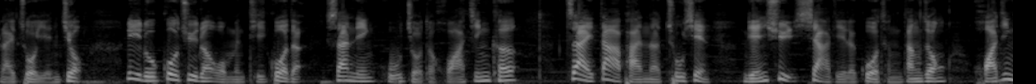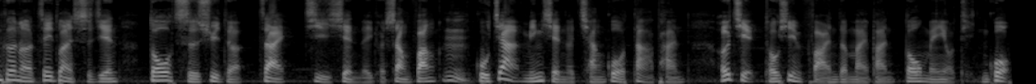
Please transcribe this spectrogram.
来做研究。例如过去呢，我们提过的三零五九的华金科，在大盘呢出现连续下跌的过程当中。华金科呢，这段时间都持续的在季线的一个上方，嗯，股价明显的强过大盘，而且投信法人的买盘都没有停过。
